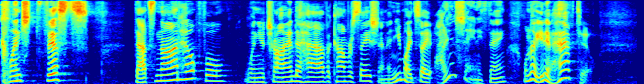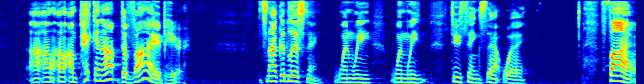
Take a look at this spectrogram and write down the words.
clenched fists. That's not helpful when you're trying to have a conversation. And you might say, I didn't say anything. Well, no, you didn't have to. I, am picking up the vibe here. It's not good listening when we, when we do things that way. Five,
